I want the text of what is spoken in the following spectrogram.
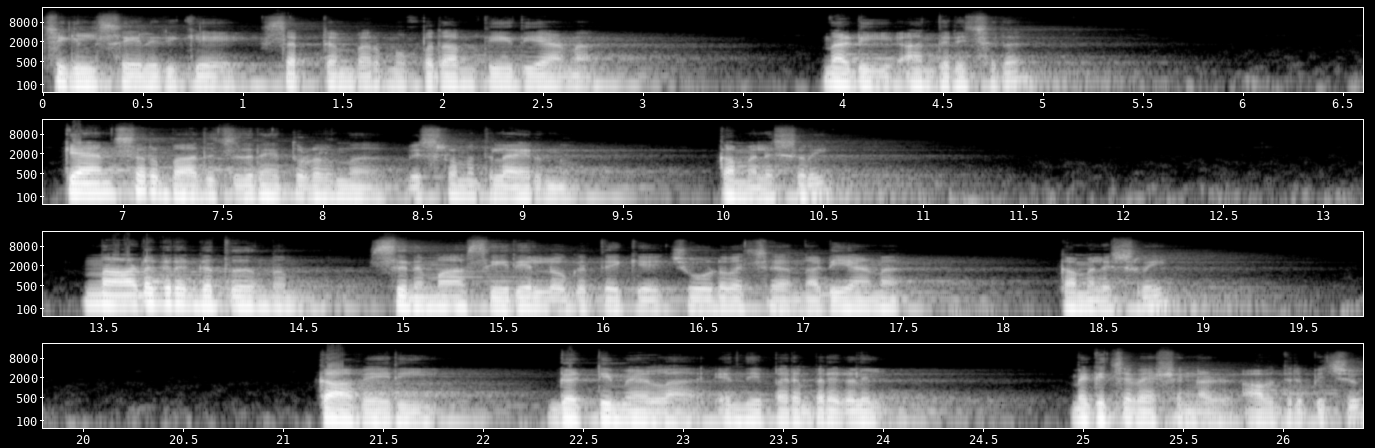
ചികിത്സയിലിരിക്കെ സെപ്റ്റംബർ മുപ്പതാം തീയതിയാണ് നടി അന്തരിച്ചത്. ക്യാൻസർ ബാധിച്ചതിനെ തുടർന്ന് വിശ്രമത്തിലായിരുന്നു കമലശ്രീ. നാടകരംഗത്ത് നിന്നും സിനിമാ സീരിയൽ ലോകത്തേക്ക് ചുവടുവെച്ച നടിയാണ് കമലശ്രീ. കാവേരി ഗട്ടിമേള എന്നീ പരമ്പരകളിൽ മികച്ച വേഷങ്ങൾ അവതരിപ്പിച്ചു.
